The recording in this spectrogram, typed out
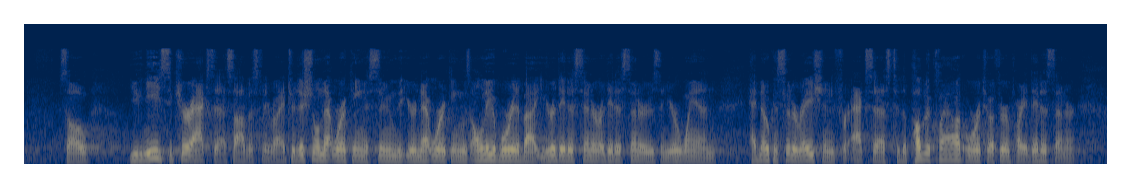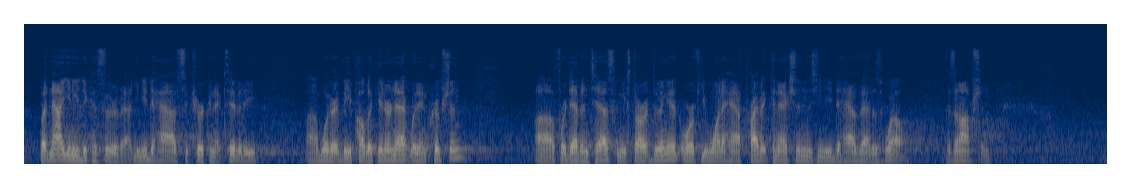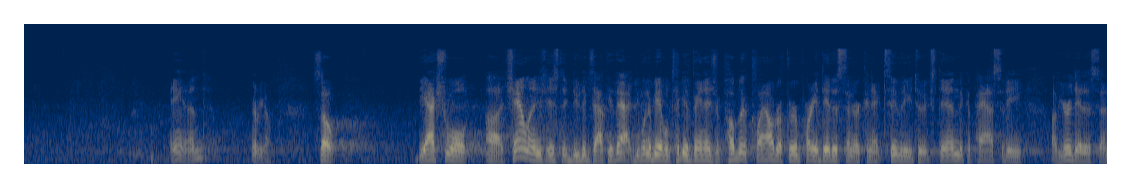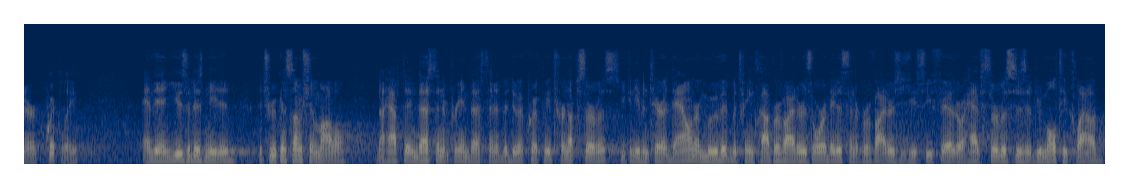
So you need secure access, obviously, right? Traditional networking assumed that your networking was only worried about your data center or data centers and your WAN, had no consideration for access to the public cloud or to a third-party data center. But now you need to consider that. You need to have secure connectivity, um, whether it be public internet with encryption uh, for dev and test when you start doing it, or if you want to have private connections, you need to have that as well as an option. And there we go. So the actual uh, challenge is to do exactly that. You want to be able to take advantage of public cloud or third-party data center connectivity to extend the capacity of your data center quickly, and then use it as needed, the true consumption model. Not have to invest in it, pre-invest in it, but do it quickly, turn up service. You can even tear it down or move it between cloud providers or data center providers as you see fit, or have services that do multi-cloud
